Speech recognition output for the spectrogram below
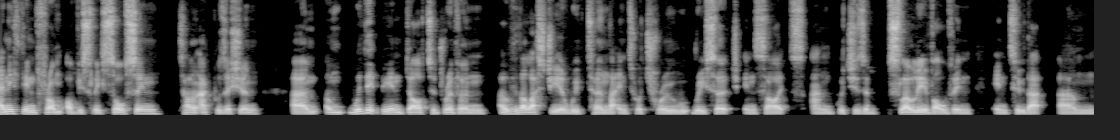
anything from obviously sourcing, talent acquisition, um, and with it being data driven, over the last year, we've turned that into a true research insights, and which is a, slowly evolving into that um,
